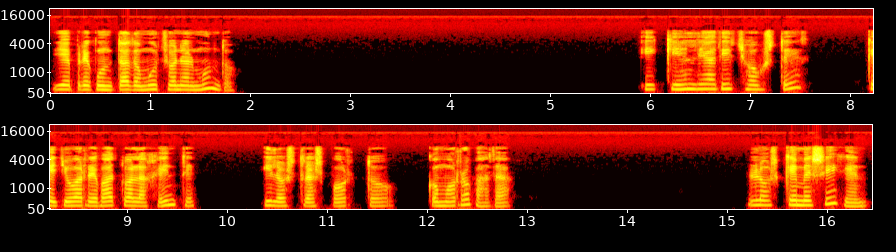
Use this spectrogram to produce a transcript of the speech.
y he preguntado mucho en el mundo. ¿Y quién le ha dicho a usted que yo arrebato a la gente y los transporto como robada? Los que me siguen,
